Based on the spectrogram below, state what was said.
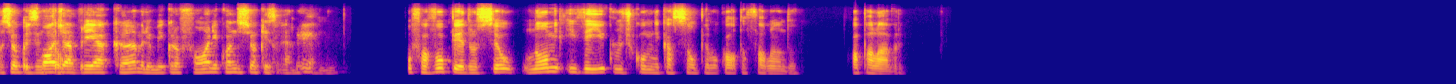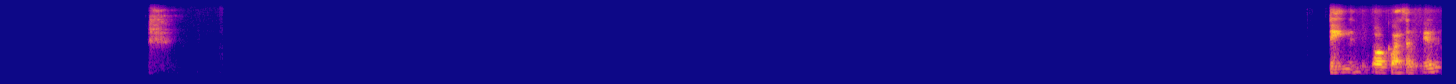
O senhor pode então. abrir a câmera e o microfone quando o senhor quiser. Por favor, Pedro, seu nome e veículo de comunicação pelo qual está falando. Com a palavra. Tem qual quarta-feira?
